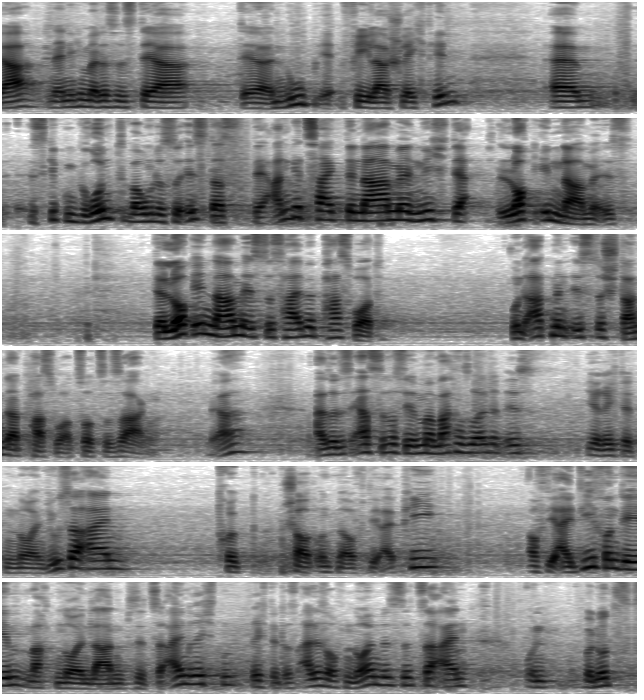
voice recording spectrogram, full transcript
ja, nenne ich immer, das ist der der Noob-Fehler schlechthin. Ähm, es gibt einen Grund, warum das so ist, dass der angezeigte Name nicht der Login-Name ist. Der Login-Name ist das halbe Passwort und Admin ist das Standardpasswort sozusagen. Ja? Also das Erste, was ihr immer machen solltet, ist, ihr richtet einen neuen User ein, drückt, schaut unten auf die IP, auf die ID von dem, macht einen neuen Ladenbesitzer einrichten, richtet das alles auf einen neuen Besitzer ein und benutzt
